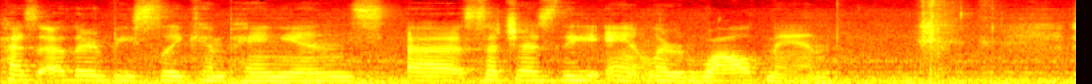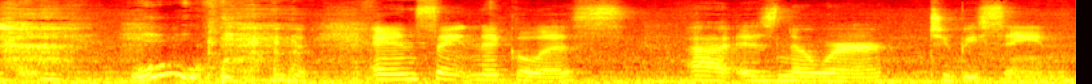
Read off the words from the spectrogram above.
has other beastly companions, uh, such as the antlered wild man. Ooh. and St. Nicholas uh, is nowhere to be seen.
